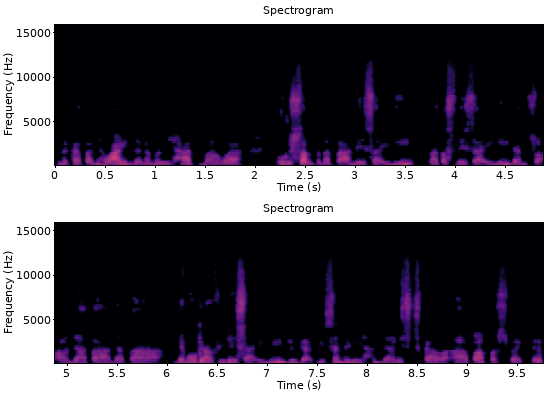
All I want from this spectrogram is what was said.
pendekatan yang lain dengan melihat bahwa urusan penataan desa ini, batas desa ini dan soal data-data demografi desa ini juga bisa dilihat dari skala apa perspektif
